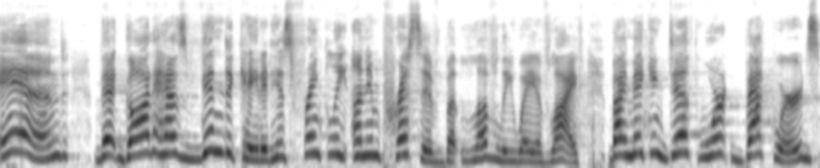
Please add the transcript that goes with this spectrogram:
and that God has vindicated his frankly unimpressive but lovely way of life by making death work backwards,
